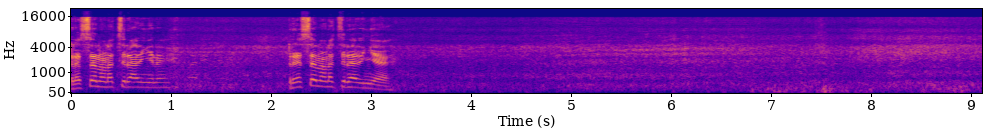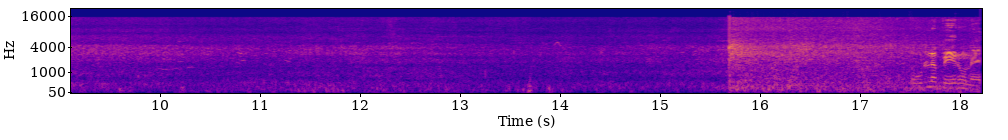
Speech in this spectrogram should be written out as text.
ட்ரெஸ்ஸை நினச்சிடாதீங்கண்ணே ட்ரெஸ்ஸை நினச்சிடாதீங்க உள்ளே போயிருண்ணே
